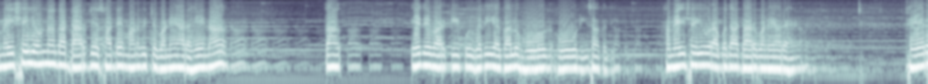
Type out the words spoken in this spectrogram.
ਹਮੇਸ਼ਾ ਹੀ ਉਹਨਾਂ ਦਾ ਡਰ ਜੇ ਸਾਡੇ ਮਨ ਵਿੱਚ ਬਣਿਆ ਰਹੇ ਨਾ, ਤਾਂ ਇਹਦੇ ਵਰਗੀ ਕੋਈ ਵਧੀਆ ਗੱਲ ਹੋ ਹੋ ਨਹੀਂ ਸਕਦੀ। ਹਮੇਸ਼ਾ ਹੀ ਉਹ ਰੱਬ ਦਾ ਡਰ ਬਣਿਆ ਰਹਿਣਾ। ਫਿਰ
